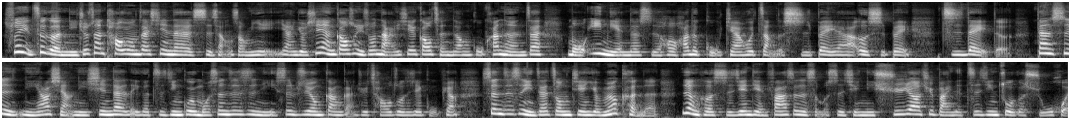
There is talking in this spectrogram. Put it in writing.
所以这个你就算套用在现在的市场上面也一样。有些人告诉你说哪一些高成长股，可能在某一年的时候，它的股价会涨个十倍啊、二十倍之类的。但是你要想你现在的一个资金规模，甚至是你是不是用杠杆去操作这些股票，甚至是你在中间有没有可能任何时间点发生了什么事情，你需要去把你的资金做个赎回。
